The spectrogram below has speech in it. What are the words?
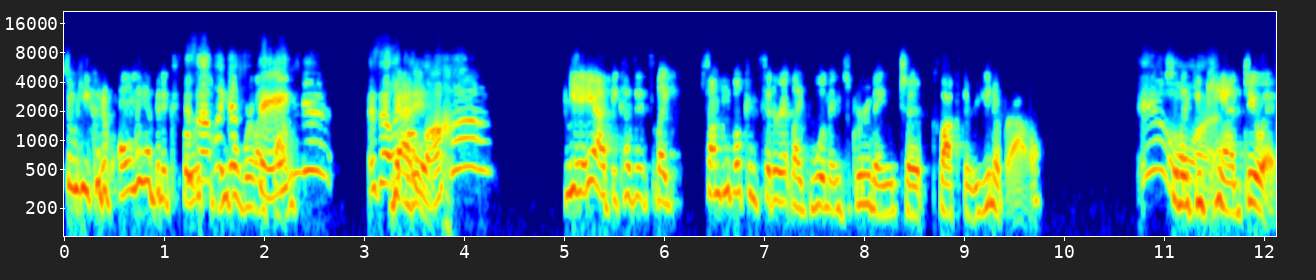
So he could have only have been Is exposed that to like people a where like thing? that Is that like Yeah, is. halacha? yeah, yeah, because it's like some people consider it like women's grooming to pluck their unibrow. Ew. So like you can't do it.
